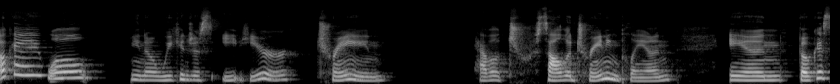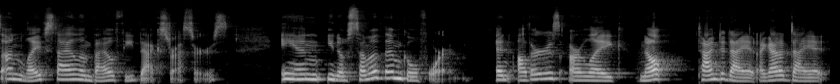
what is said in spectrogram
okay, well, you know, we can just eat here, train, have a tr- solid training plan and focus on lifestyle and biofeedback stressors. And, you know, some of them go for it, and others are like, nope, time to diet. I got to diet.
